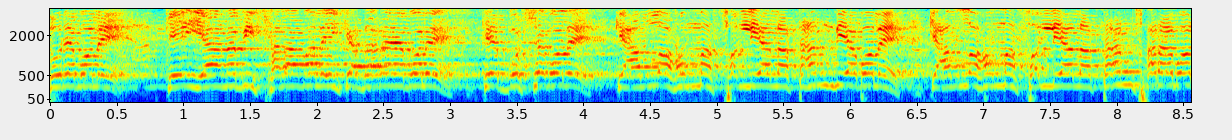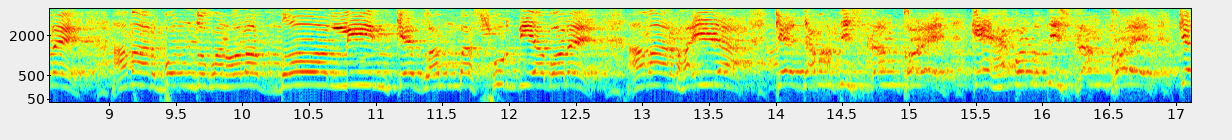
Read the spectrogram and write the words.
জোরে বলে কে ইয়া নবী সালাম আলাইকা দাঁড়ায় বলে, কে বসে বলে, কে আল্লাহম্মা সল্লি আল্লাহ টান দিয়া বলে, কে আল্লাহম্মা সল্লি আল্লাহ টান ছাড়া বলে, আমার বন্ধুগণ হলো দলিন, কে লম্বা সুর দিয়া বলে, আমার ভাইরা কে জামাত ইসলাম করে, কে হেফাজত ইসলাম করে, কে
